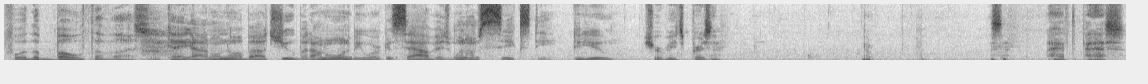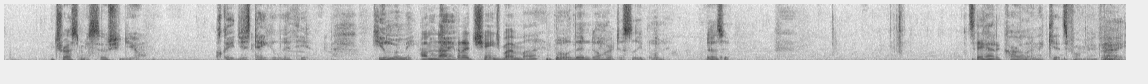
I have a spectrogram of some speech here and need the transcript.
for the both of us, okay? I don't know about you, but I don't want to be working salvage when I'm 60. Do you? Sure beats prison. No. Listen, I have to pass. And trust me, so should you. Okay, just take it with you. Humor me. I'm not gonna change my mind. No, then don't hurt to sleep on it. Does it? Say hi to Carla and the kids for me, okay? All right.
